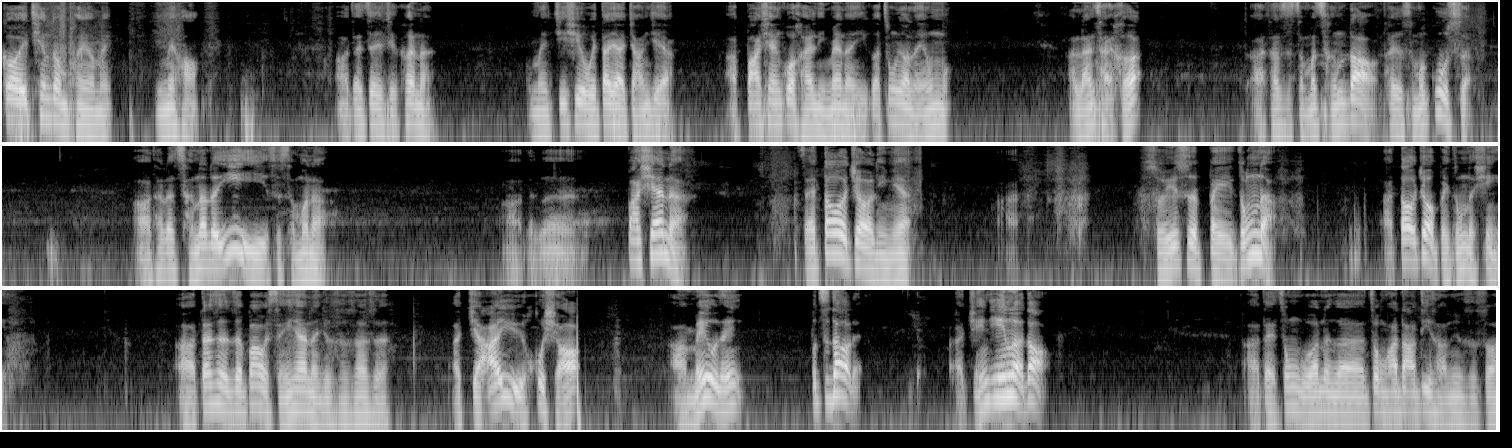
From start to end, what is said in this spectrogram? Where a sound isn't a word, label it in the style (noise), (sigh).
各位听众朋友们，你们好！啊，在这节课呢，我们继续为大家讲解啊《八仙过海》里面的一个重要人物啊蓝采和啊，他是怎么成道？他有什么故事？啊，他的成道的意义是什么呢？啊，这个八仙呢，在道教里面啊，属于是北宗的。啊，道教北宗的信仰啊，但是这八位神仙呢，就是说是啊家喻户晓啊，没有人不知道的啊，津津乐道啊，在中国那个中华大地上，就是说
